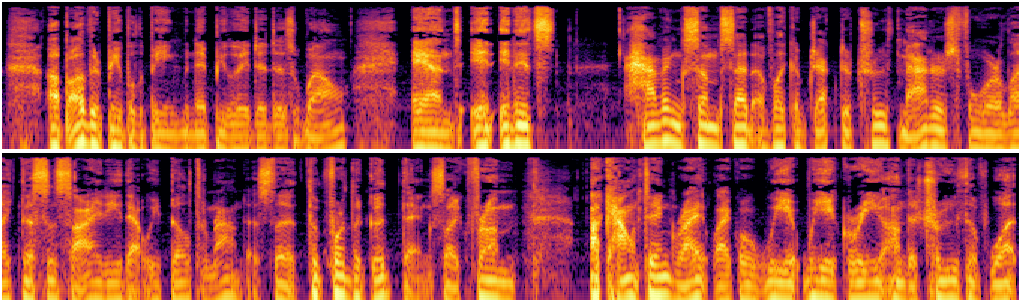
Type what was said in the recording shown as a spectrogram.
up other people to being manipulated as well. And it, it it's having some set of like objective truth matters for like the society that we built around us the, the, for the good things like from accounting right? Like we we agree on the truth of what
